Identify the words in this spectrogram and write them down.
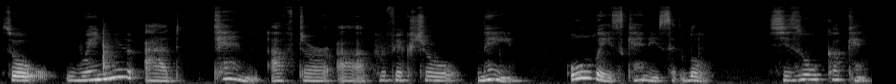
so when you add ken after a prefectural name, always ken is low. Shizuoka ken,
